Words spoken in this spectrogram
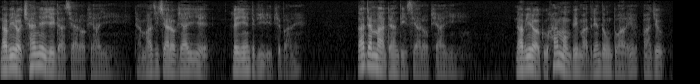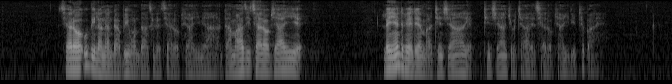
နောက်ပြီးတော့ချမ်းမြေ့ရိပ်သာဆရာတော်ဘုရားကြီးဓမ္မစီဆရာတော်ဘုရားကြီးရဲ့လက်ရင်တပည့်တွေဖြစ်ပါတယ်သာဓမ္မတန်တီဆရာတော်ဘုရားကြီး နောက်ပြီးတော့အခုဟမ်းမွန်ဘေးမှာတရင်သုံးသွားတယ်ပါကျုပ်ဆရာတော်ဥတိလနန္ဒဘိဝန္တာဆိုတဲ့ဆရာတော်ဘုရားကြီးများဓမ္မစီဆရာတော်ဘုရားကြီးရဲ့လက်ရင်တစ်ဖက်ထဲမှာထင်ရှားတဲ့ထင်ရှားကြိုကြားတဲ့ဆရာတော်ဘုရားကြီးတွေဖြစ်ပါတယ်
